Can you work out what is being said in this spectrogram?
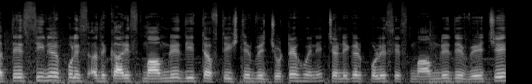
ਅਤੇ ਸੀਨੀਅਰ ਪੁਲਿਸ ਅਧਿਕਾਰੀ ਇਸ ਮਾਮਲੇ ਦੀ ਤਫਤੀਸ਼ ਦੇ ਵਿੱਚ ਜੁਟੇ ਹੋਏ ਨੇ ਚੰਡੀਗੜ੍ਹ ਪੁਲਿਸ ਇਸ ਮਾਮਲੇ ਦੇ ਵਿੱਚ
